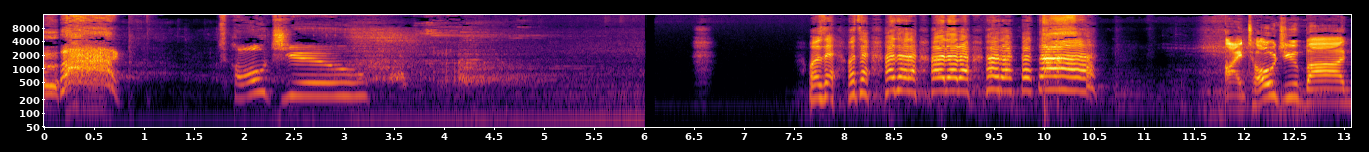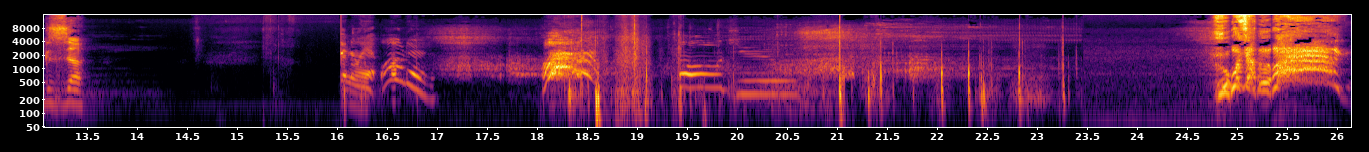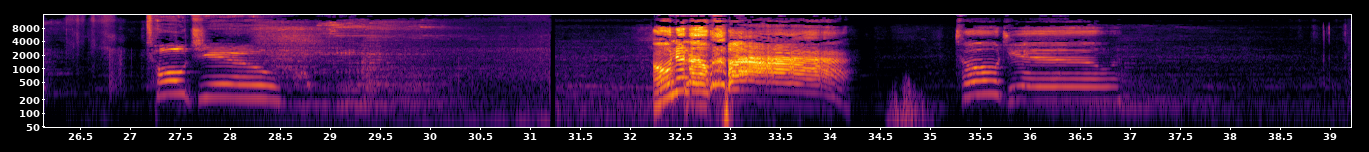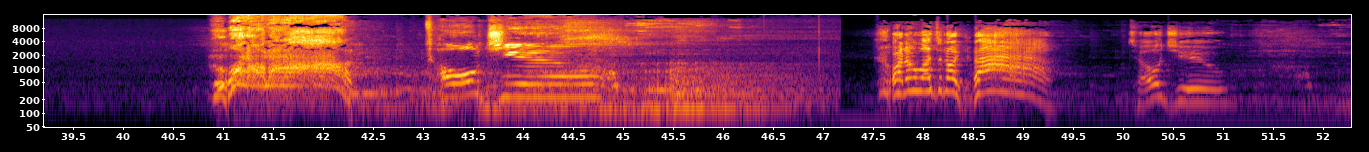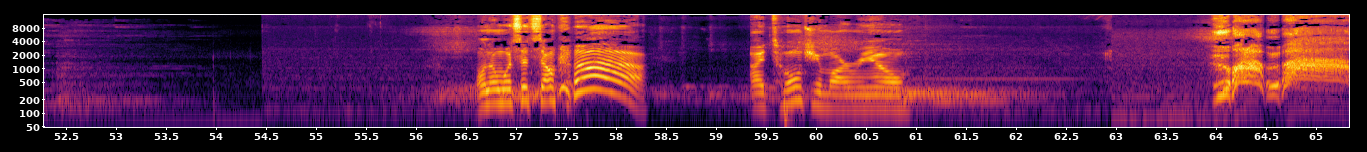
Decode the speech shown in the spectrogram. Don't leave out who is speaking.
Speaker 1: no! Ah! Told you.
Speaker 2: What's that? What's that?
Speaker 3: I told you, Bugs.
Speaker 4: Finally, it loaded. Ah! Told you.
Speaker 1: What's up? Ah! Told you.
Speaker 3: Oh, no, no, no. Ah! Told you.
Speaker 1: Oh, no, no, no! Told you.
Speaker 3: I don't want to know. Ah! Told you.
Speaker 1: Oh no, what's that sound? Ah! I told you, Mario. Oh no! Ah!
